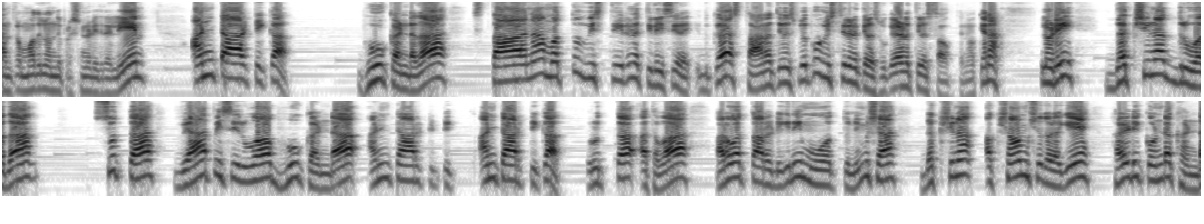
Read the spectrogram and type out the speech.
ನಂತರ ಮೊದಲೊಂದು ಪ್ರಶ್ನೆ ನೋಡಿದ್ರಲ್ಲಿ ಅಂಟಾರ್ಟಿಕಾ ಭೂಖಂಡದ ಸ್ಥಾನ ಮತ್ತು ವಿಸ್ತೀರ್ಣ ತಿಳಿಸಿ. ಇದಕ್ಕೆ ಸ್ಥಾನ ತಿಳಿಸ್ಬೇಕು, ವಿಸ್ತೀರ್ಣ ತಿಳಿಸ್ಬೇಕು. ಎರಡು ತಿಳಿಸ್ತಾ ಹೋಗ್ತೇನೆ ಓಕೆನಾ ನೋಡಿ, ದಕ್ಷಿಣ ಧ್ರುವದ ಸುತ್ತ ವ್ಯಾಪಿಸಿರುವ ಭೂಖಂಡ ಅಂಟಾರ್ಕ್ಟಿಕ್ ಅಂಟಾರ್ಟಿಕಾ ವೃತ್ತ ಅಥವಾ ಅರವತ್ತಾರು ಡಿಗ್ರಿ ಮೂವತ್ತು ನಿಮಿಷ ದಕ್ಷಿಣ ಅಕ್ಷಾಂಶದೊಳಗೆ ಹರಡಿಕೊಂಡ ಖಂಡ.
